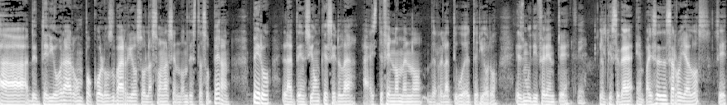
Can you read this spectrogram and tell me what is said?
a deteriorar un poco los barrios o las zonas en donde éstas operan. Pero la atención que se da a este fenómeno de relativo deterioro es muy diferente sí el que se da en países desarrollados, ¿sí?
